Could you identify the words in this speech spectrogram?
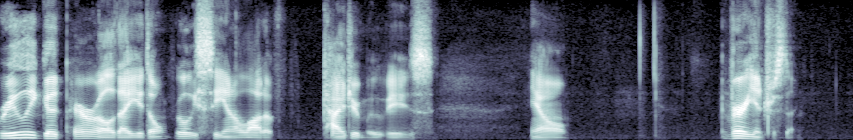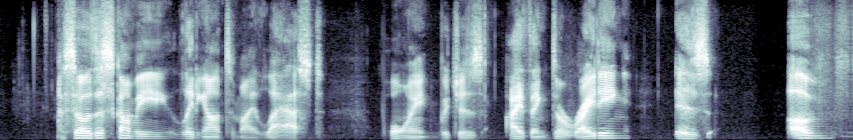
really good parallel that you don't really see in a lot of kaiju movies. You know, very interesting. So this is gonna be leading on to my last point, which is I think the writing is of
